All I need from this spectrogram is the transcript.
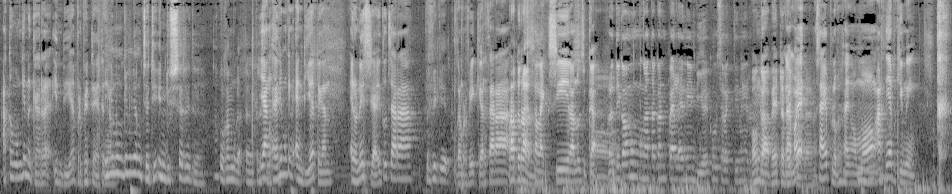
atau mungkin negara India berbeda ya ini dengan mungkin yang jadi induser itu. Oh, kamu enggak tahu terus yang ini mungkin India dengan Indonesia itu cara berpikir. bukan berpikir cara Peraturan. seleksi lalu juga Oh. Berarti kamu mengatakan PLN India itu selektinir. Oh enggak beda Nah, beda. makanya kan. saya belum selesai ngomong, artinya begini.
